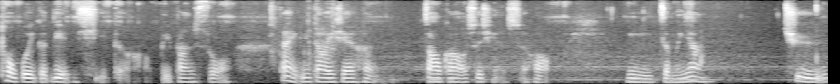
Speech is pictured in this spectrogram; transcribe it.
透过一个练习的啊。比方说，当你遇到一些很糟糕的事情的时候，你怎么样去？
